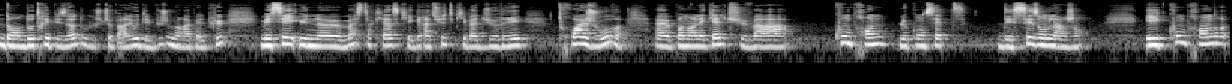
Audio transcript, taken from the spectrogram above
dans d'autres épisodes où je te parlais au début, je me rappelle plus. Mais c'est une euh, masterclass qui est gratuite, qui va durer trois jours, euh, pendant lesquels tu vas comprendre le concept des saisons de l'argent et comprendre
